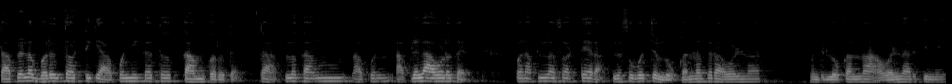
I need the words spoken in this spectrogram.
तर आपल्याला बरेचदा वाटते की आपण एखादं काम करत आहे. तर आपलं काम आपण आपल्याला आवडत आहे. पण आपल्याला असं वाटतं यार आपल्यासोबतच्या लोकांना तर आवडणार. म्हणजे लोकांना आवडणार की नाही?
